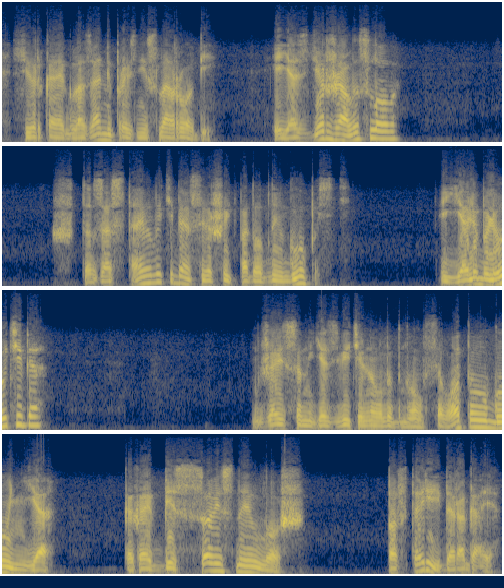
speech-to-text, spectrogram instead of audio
— сверкая глазами, произнесла Робби. «И я сдержала слово». «Что заставило тебя совершить подобную глупость?» «Я люблю тебя». Джейсон язвительно улыбнулся. «Вот лгунья! Какая бессовестная ложь! Повтори, дорогая.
